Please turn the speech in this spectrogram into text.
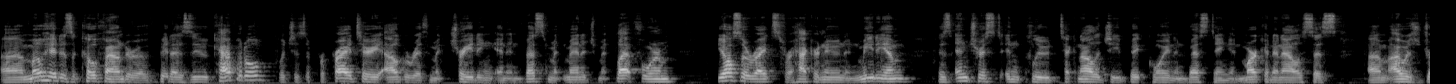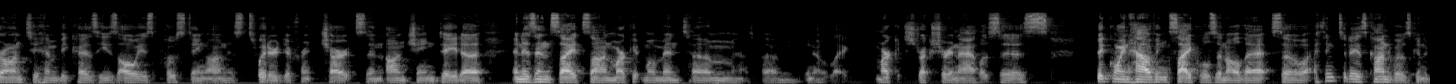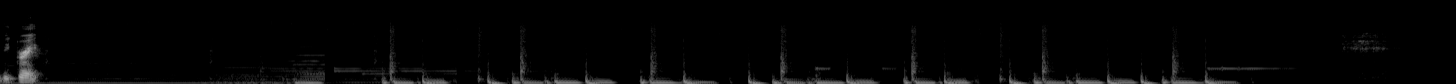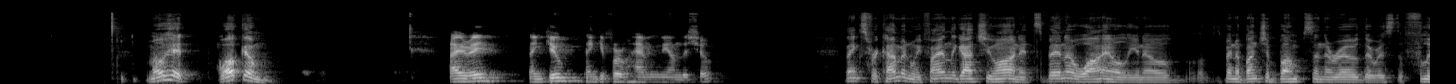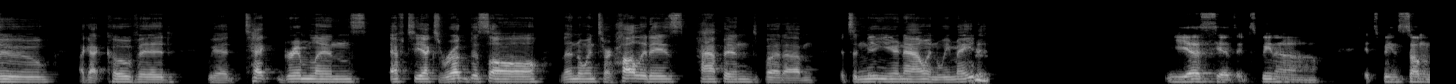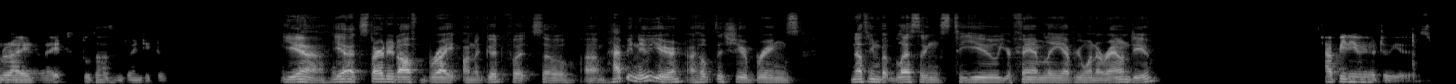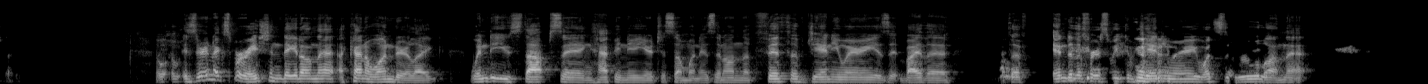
Uh, Mohit is a co-founder of Bitazu Capital, which is a proprietary algorithmic trading and investment management platform. He also writes for HackerNoon and Medium. His interests include technology, Bitcoin investing, and market analysis, um, I was drawn to him because he's always posting on his Twitter different charts and on-chain data and his insights on market momentum, um, you know, like market structure analysis, Bitcoin halving cycles and all that. So I think today's convo is going to be great. Mohit, welcome. Hi, Ray. Thank you. Thank you for having me on the show. Thanks for coming. We finally got you on. It's been a while, you know, it's been a bunch of bumps in the road. There was the flu, I got COVID, we had tech gremlins, FTX rugged us all, then the winter holidays happened, but um, it's a new year now and we made it. Yes, yes, it's been a it's been some ride, right? 2022. Yeah, yeah, it started off bright on a good foot. So, um, happy New Year. I hope this year brings nothing but blessings to you, your family, everyone around you. Happy New Year to you as well. Is there an expiration date on that? I kind of wonder, like, when do you stop saying Happy New Year to someone? Is it on the 5th of January? Is it by the the end of the first week of January? What's the rule on that?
